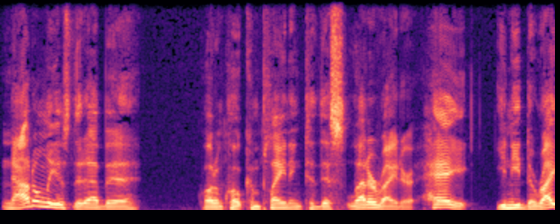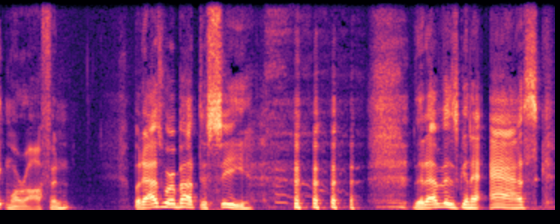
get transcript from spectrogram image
not only is the Rebbe, quote unquote, complaining to this letter writer, hey, you need to write more often, but as we're about to see, the Rebbe is going to ask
